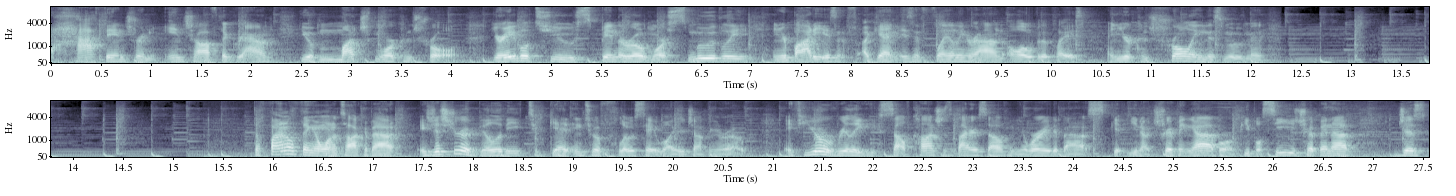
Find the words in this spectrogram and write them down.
a half inch or an inch off the ground, you have much more control. You're able to spin the rope more smoothly and your body isn't, again, isn't flailing around all over the place and you're controlling this movement. The final thing I want to talk about is just your ability to get into a flow state while you're jumping rope. If you're really self-conscious about yourself and you're worried about you know tripping up or people see you tripping up, just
